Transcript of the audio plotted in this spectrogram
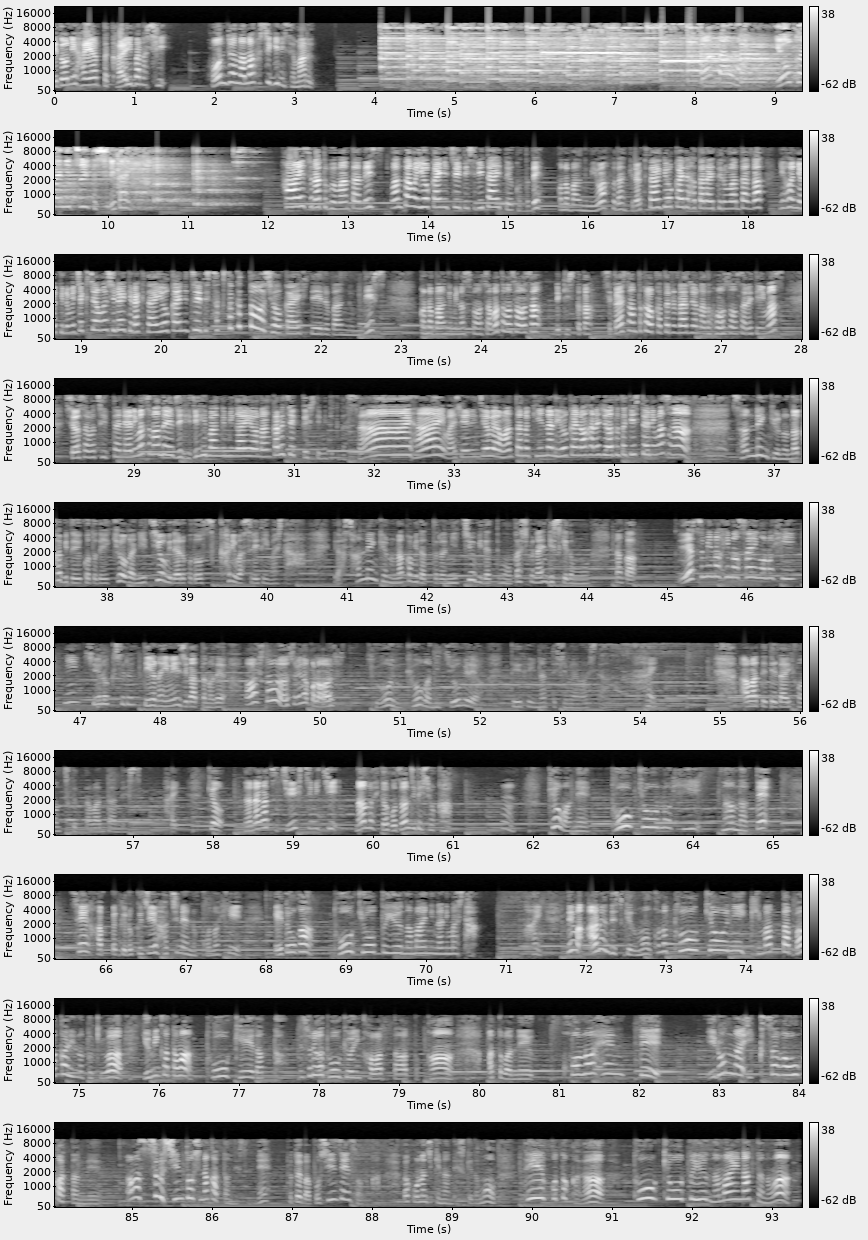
江戸に流行った怪話、本所七不思議に迫る。ワンタンは妖怪について知りたい。はい、空飛ぶワンタンです。ワンタンは妖怪について知りたいということで、この番組は普段キャラクター業界で働いているワンタンが、日本におけるめちゃくちゃ面白いキャラクター妖怪についてサクサクっと紹介している番組です。この番組のスポンサーはともさわさん、歴史とか世界遺産とかを語るラジオなど放送されています。詳細はツイッターにありますので、ぜひぜひ番組概要欄からチェックしてみてください。はい、毎週日曜日はワンタンの気になる妖怪のお話をお届けしておりますが、3連休の中日ということで、今日が日曜日であることをすっかり忘れていました。いや、3連休の中日だったら日曜日でやってもおかしくないんですけども、なんか、休みの日の最後の日に収録するっていうようなイメージがあったので、明日は休みだから、すごいよ、今日が日曜日だよっていう風になってしまいました。はい。慌てて台本作ったワンタンです。はい。今日、7月17日、何の日かご存知でしょうか？うん。今日はね、東京の日なんだって。1868年のこの日、江戸が東京という名前になりました。はい。ではあるんですけども、この東京に決まったばかりの時は、読み方は統計だった。で、それが東京に変わったとか、あとはね、この辺って、いろんな戦が多かったんで、あんますぐ浸透しなかったんですよね。例えば、戊辰戦争とかがこの時期なんですけども、っていうことから、東京という名前になったのは、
